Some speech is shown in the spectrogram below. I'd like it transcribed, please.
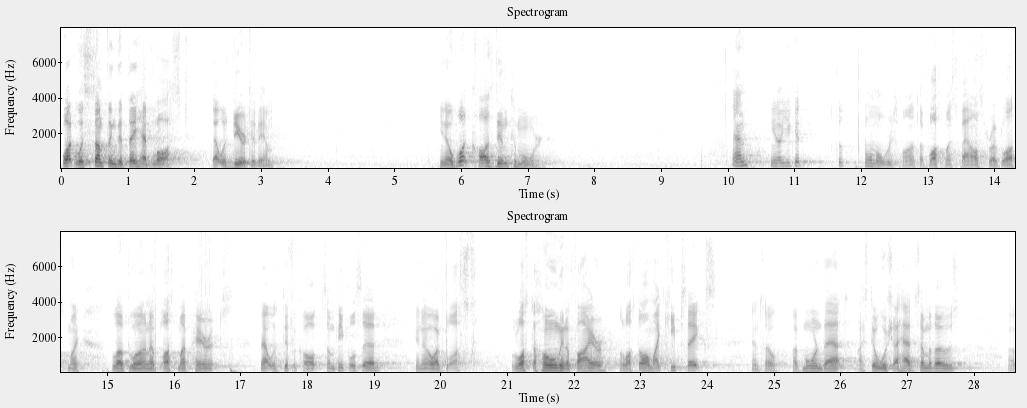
what was something that they had lost that was dear to them. You know, what caused them to mourn? And, you know, you get the normal response I've lost my spouse, or I've lost my loved one, I've lost my parents. That was difficult. Some people said, you know, I've lost, lost a home in a fire, I lost all my keepsakes, and so I've mourned that. I still wish I had some of those. Uh,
